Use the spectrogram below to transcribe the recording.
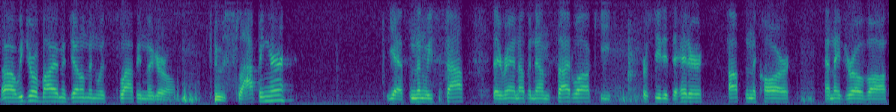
Uh, we drove by and the gentleman was slapping the girl. He was slapping her? Yes, and then we stopped. They ran up and down the sidewalk. He proceeded to hit her, hopped in the car, and they drove off.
